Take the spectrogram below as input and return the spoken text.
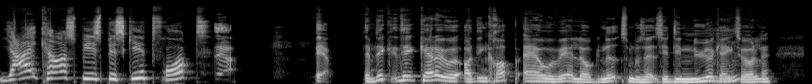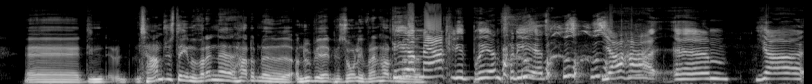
jeg kan også spise beskidt frugt. Jamen, det, det kan du jo, og din krop er jo ved at lukke ned, som du selv siger. Dine nyrer kan ikke tåle det. Øh, din tarmsystemet, hvordan har du det med, og nu bliver jeg personligt, hvordan har du Det det er med, mærkeligt, Brian, fordi at jeg har, øh, jeg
